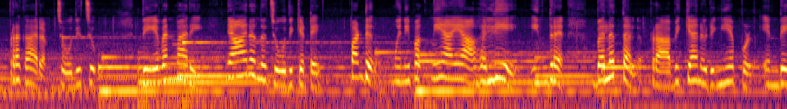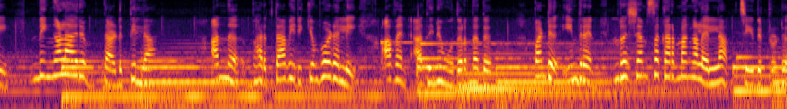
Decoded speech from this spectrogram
ഇപ്രകാരം ചോദിച്ചു ദേവന്മാരെ ഞാനൊന്ന് ചോദിക്കട്ടെ. പണ്ട് മുനിപത്നിയായ അഹല്യയെ ഇന്ദ്രൻ ബലത്താൽ പ്രാപിക്കാൻ ഒരുങ്ങിയപ്പോൾ എന്തേ? നിങ്ങളാരും തടുത്തില്ല? അന്ന് ഭർത്താവ് ഇരിക്കുമ്പോഴല്ലേ അവൻ അതിന് മുതിർന്നത്? പണ്ട് ഇന്ദ്രൻ നൃശംസ കർമ്മങ്ങളെല്ലാം ചെയ്തിട്ടുണ്ട്.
